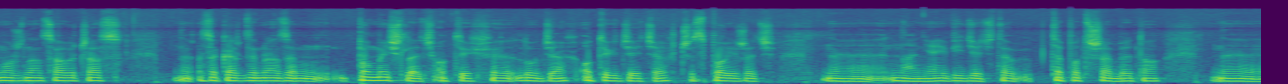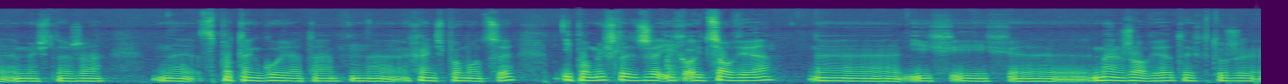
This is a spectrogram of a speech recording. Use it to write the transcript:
można cały czas za każdym razem pomyśleć o tych ludziach, o tych dzieciach, czy spojrzeć na nie i widzieć te, te potrzeby, to myślę, że spotęguje tę chęć pomocy i pomyśleć, że ich ojcowie E, ich, ich e, mężowie, tych, którzy,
